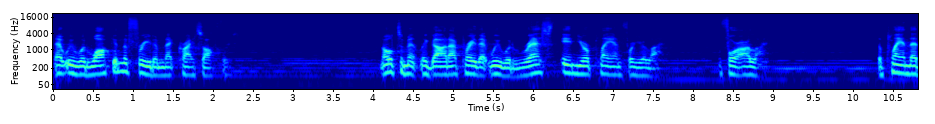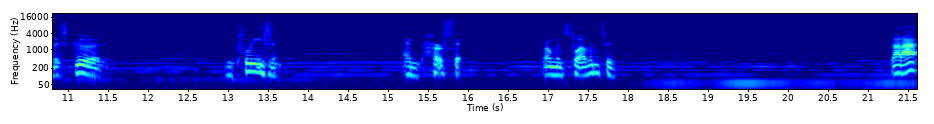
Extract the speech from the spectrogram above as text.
that we would walk in the freedom that Christ offers. And ultimately, God, I pray that we would rest in your plan for your life, for our life. The plan that is good and pleasing and perfect. Romans 12 and 2. God, I,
